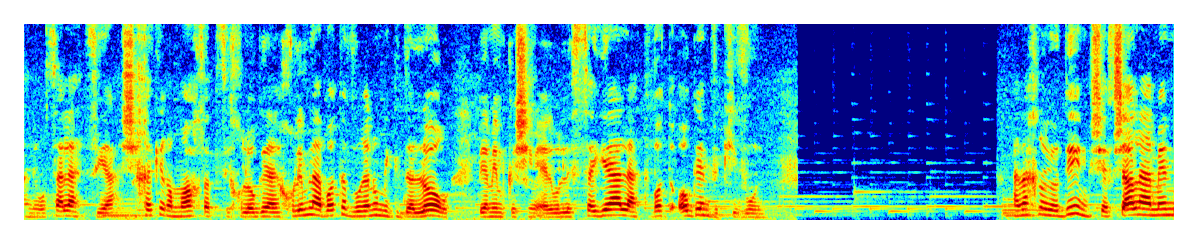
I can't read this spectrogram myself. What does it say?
אני רוצה להציע שחקר המוח והפסיכולוגיה יכולים להוות עבורנו מגדלור בימים קשים אלו, לסייע להתוות עוגן וכיוון. אנחנו יודעים שאפשר לאמן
